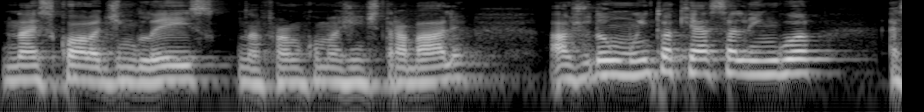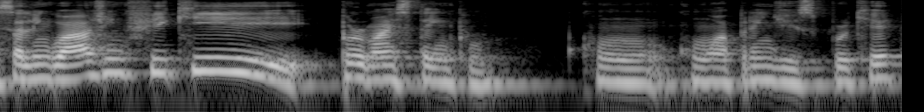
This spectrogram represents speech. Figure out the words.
na escola de inglês, na forma como a gente trabalha, ajudam muito a que essa língua, essa linguagem fique por mais tempo com, com o aprendiz, porque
